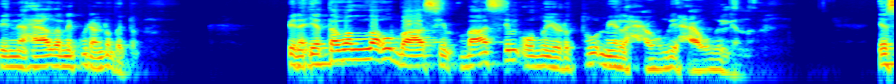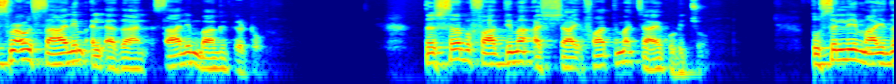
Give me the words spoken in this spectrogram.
പിന്നെ ഹാദറിനിക്കും രണ്ടും പറ്റും. പിന്നെ യതവല്ലഉ ബാസിം ബാസിം ഒന്നുയെടുത്തു മിൽ ഹൗലി ഹൗലിൽ നിന്ന്. യസ്മഉ സാലിം അൽ അദാൻ സാലിം ബാഗ് കേട്ടു. തഷ്റബ് ഫാത്തിമ അഷായ് ഫാത്തിമ ചായ കുടിച്ചു. തുസല്ലി മാജിദ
